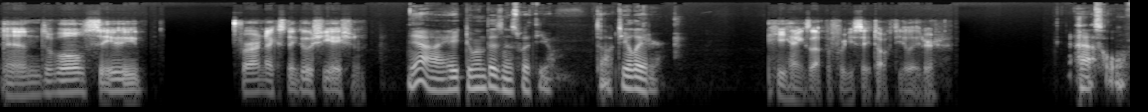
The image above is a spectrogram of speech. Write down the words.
and we'll see for our next negotiation. Yeah, I hate doing business with you. Talk to you later, He hangs up before you say talk to you later. asshole.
